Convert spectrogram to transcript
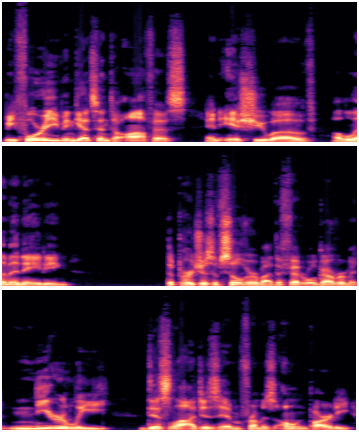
before he even gets into office, an issue of eliminating the purchase of silver by the federal government nearly dislodges him from his own party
